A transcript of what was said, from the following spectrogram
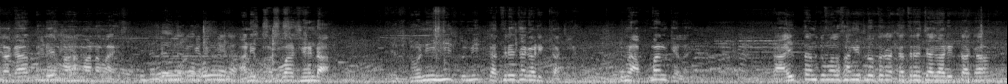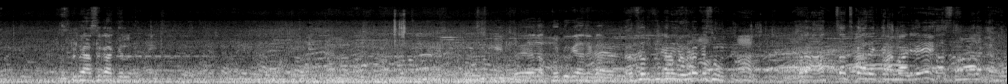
जगातले महामानव आहेत. आणि भगवा झेंडा. हे दोन्हीही तुम्ही कचऱ्याच्या गाडीत टाकले. तुम्ही अपमान केलाय. तर आयुक्तांनी तुम्हाला सांगितलं होतं का कचऱ्याच्या गाडीत टाका? तुम्ही असं का केलं? फोटो घ्या नजर तुझं एवढं कसं होतं? तर आजचाच कार्यक्रम आहे, एक तास थांबायला काय होतं?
